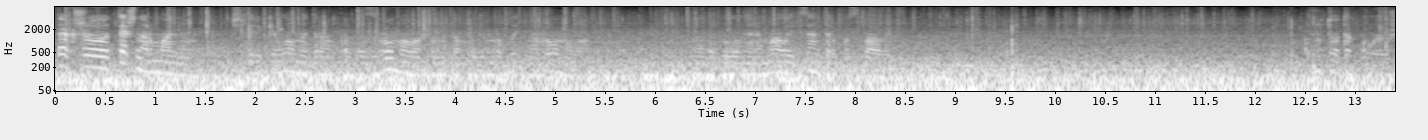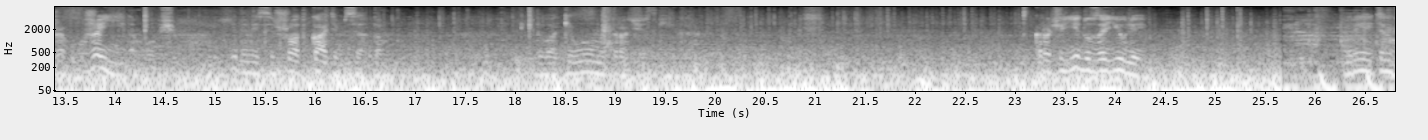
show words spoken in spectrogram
Так що теж нормально. 4 кілометри, правда, з Громова, що ми там будемо робити на Громова. Треба було, наверное, малий центр поставити. Ну то такое, вже, вже їдемо, в общем. Їдемо, якщо що, откатимося там. 2 кілометри чи скільки. Коротше, їду за Юлією. Рейтинг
